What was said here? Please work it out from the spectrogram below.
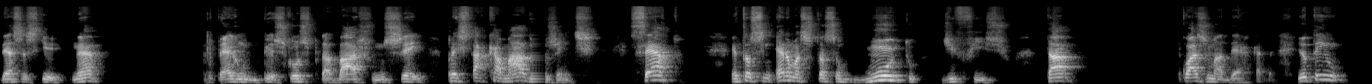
dessas que, né? Pegam o pescoço para baixo, não sei, para estar acamado, gente, certo? Então, assim, era uma situação muito difícil, tá? Quase uma década. Eu tenho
